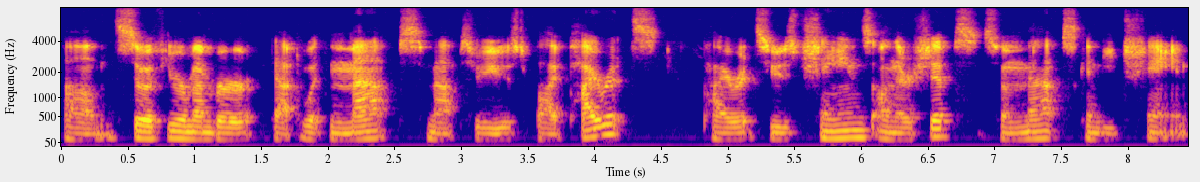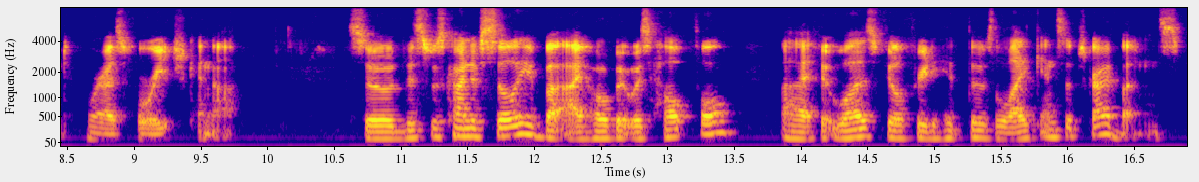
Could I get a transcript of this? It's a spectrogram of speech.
Um, so if you remember that with maps, maps are used by pirates. Pirates use chains on their ships, so maps can be chained, whereas for each cannot. So this was kind of silly, but I hope it was helpful. Uh, if it was, feel free to hit those like and subscribe buttons.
